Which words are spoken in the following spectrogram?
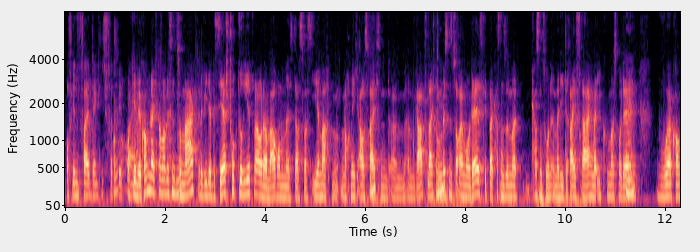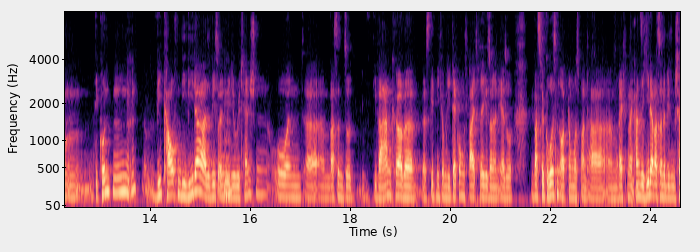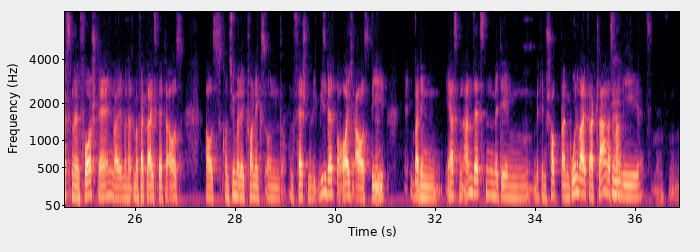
auf jeden Fall, denke ich, vertretbar. Okay, wir kommen gleich noch mal ein bisschen mhm. zum Markt oder wie der bisher strukturiert war oder warum es das, was ihr macht, noch nicht ausreichend mhm. ähm, gab. Vielleicht noch ein mhm. bisschen zu eurem Modell. Es gibt bei Kassenzone immer, Kassenzone immer die drei Fragen bei E-Commerce-Modellen. Mhm. Woher kommen die Kunden? Mhm. Wie kaufen die wieder? Also wie ist irgendwie mhm. die Retention? Und äh, was sind so die Warenkörbe? Es geht nicht um die Deckungsbeiträge, sondern eher so, was für Größenordnung muss man da ähm, rechnen? Dann kann sich jeder was unter diesem Geschäftsmodell vorstellen, weil man hat immer Vergleichswerte aus aus Consumer Electronics und, und Fashion. Wie, wie sieht das bei euch aus? Die, mhm. Bei den ersten Ansätzen mit dem, mit dem Shop beim Grunewald war klar, das mhm. waren die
